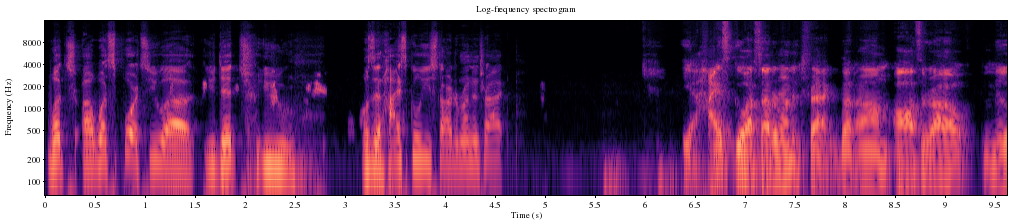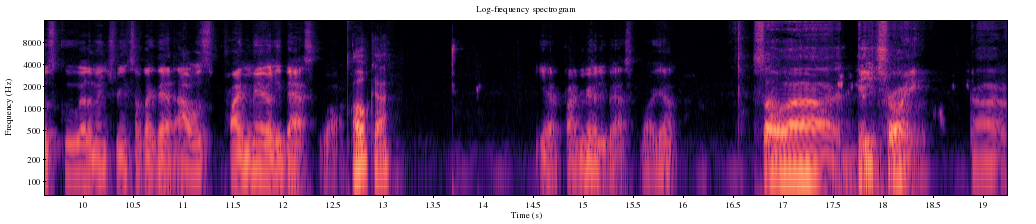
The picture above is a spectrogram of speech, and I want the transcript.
what uh, what sports you uh you did you was it high school you started running track? Yeah, high school I started running track, but um, all throughout middle school, elementary, and stuff like that, I was primarily basketball. Okay. Yeah, primarily basketball. Yeah. So uh Detroit. Uh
